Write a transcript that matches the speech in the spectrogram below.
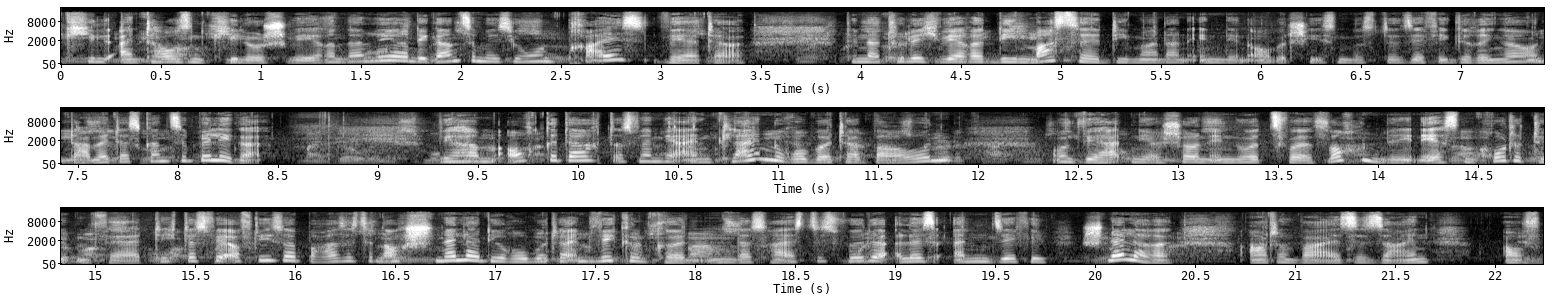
Kilo, 1000 Kilo schweren, dann wäre die ganze Mission preiswerter. Denn natürlich wäre die Masse, die man dann in den Orbit schießen müsste, sehr viel geringer und damit das Ganze billiger. Wir haben auch gedacht, dass wenn wir einen kleinen Roboter bauen, und wir hatten ja schon in nur zwölf Wochen den ersten Prototypen fertig, dass wir auf dieser Basis dann auch schneller die Roboter entwickeln könnten. Das heißt, es würde alles eine sehr viel schnellere Art und Weise sein, auf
